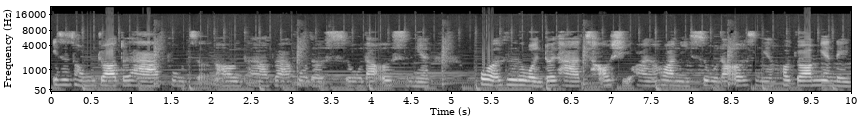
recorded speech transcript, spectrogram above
一只宠物就要对它负责，然后你看要对它负责十五到二十年，或者是如果你对它超喜欢的话，你十五到二十年后就要面临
